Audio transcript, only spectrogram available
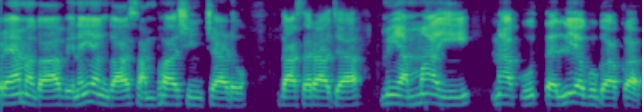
ప్రేమగా వినయంగా సంభాషించాడు. దాసరాజా మీ అమ్మాయి నాకు తల్లి అగుగాక.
